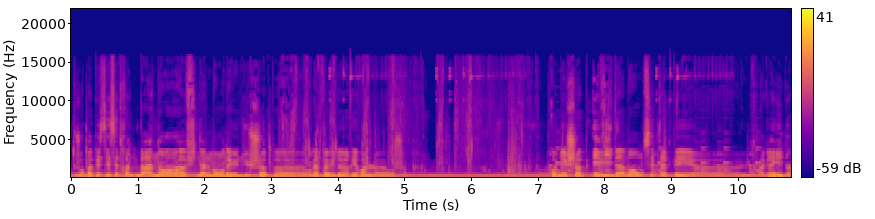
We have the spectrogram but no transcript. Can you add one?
Toujours pas pesté cette run? Bah non, euh, finalement on a eu du shop, euh, on n'a pas eu de reroll euh, au shop. Premier shop, évidemment, on s'est tapé Ultra Grid.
